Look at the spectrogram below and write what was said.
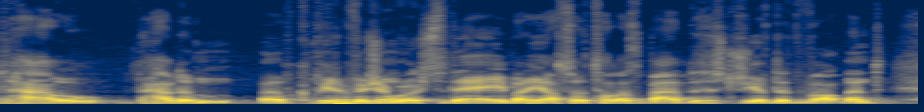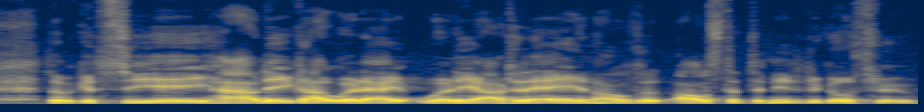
how how the uh, computer vision works today, but he also told us about the history of the development, so we could see how they got where they where they are today and all the all the steps they needed to go through.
